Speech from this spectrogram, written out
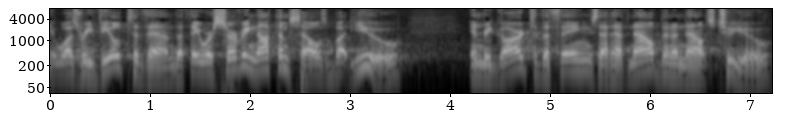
it was revealed to them that they were serving not themselves, but you, in regard to the things that have now been announced to you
